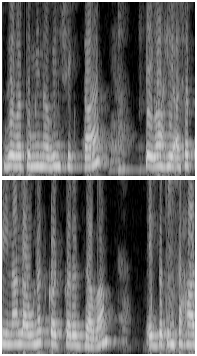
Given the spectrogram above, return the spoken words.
जेव्हा तुम्ही नवीन शिकता तेव्हा हे अशा पिना लावूनच कट करत जावा. एकदा तुमचा हात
